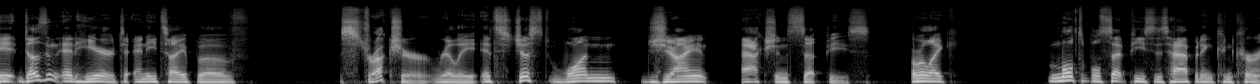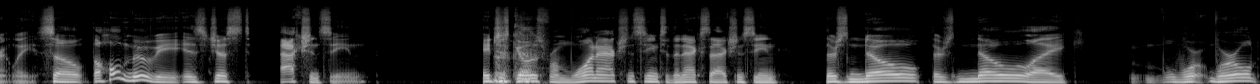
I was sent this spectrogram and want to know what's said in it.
it doesn't adhere to any type of structure really. It's just one giant action set piece or like multiple set pieces happening concurrently. So the whole movie is just action scene. It just goes from one action scene to the next action scene. There's no there's no like wor- world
